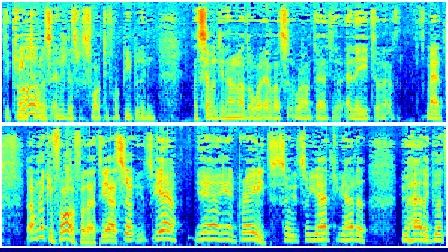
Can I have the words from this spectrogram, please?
they came to Oh. Los Angeles with forty-four people in, in seventeen hundred or whatever so around that. late. Man, I'm looking forward for that. Yeah. So yeah, yeah, yeah. Great. So so you had you had a you had a good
